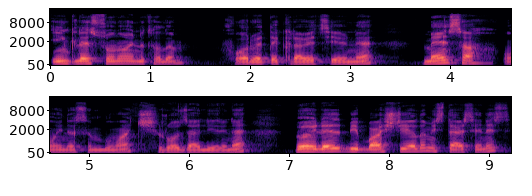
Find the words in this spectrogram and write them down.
Ingleson'u oynatalım. Forvet'te Kravets yerine. Mensah oynasın bu maç Rozel yerine. Böyle bir başlayalım isterseniz.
